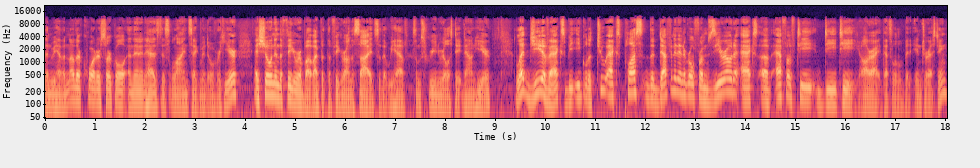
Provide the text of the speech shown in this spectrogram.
then we have another quarter circle, and then it has this line segment over here, as shown in the figure above. I put the figure on the side so that we have some screen real estate down here. Let g of x be equal to 2x plus the definite integral from 0 to x of f of t dt. All right, that's a little bit interesting.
